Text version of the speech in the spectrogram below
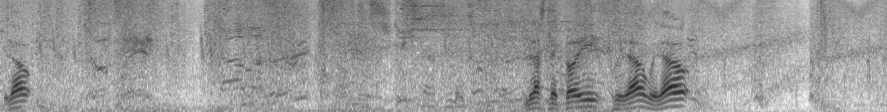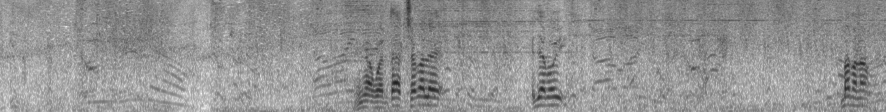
Cuidado. Blast de Koi Cuidado, cuidado. Venga, aguantad, chavales. Ya voy. Vámonos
